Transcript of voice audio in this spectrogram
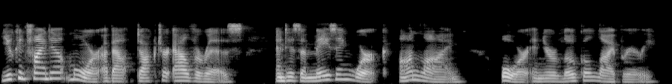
You can find out more about Dr. Alvarez and his amazing work online or in your local library.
